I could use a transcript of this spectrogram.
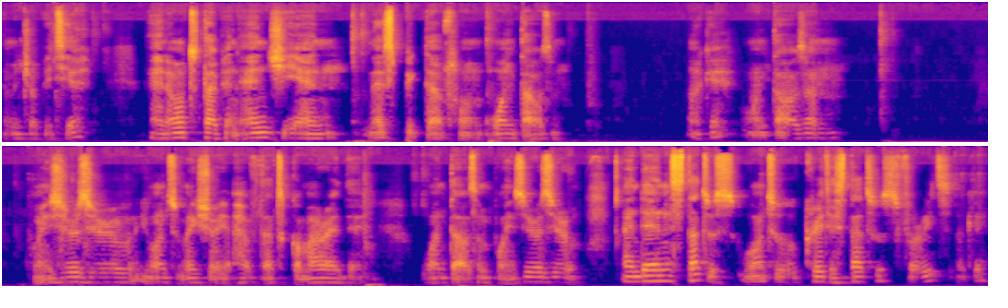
Let me drop it here. And I want to type in ngn. Let's pick that from 1000. Okay. 1000 point zero zero. You want to make sure you have that comma right there. 1000.00 and then status we want to create a status for it okay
